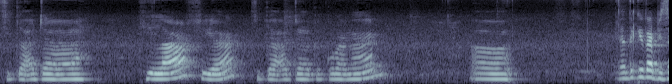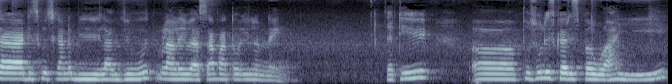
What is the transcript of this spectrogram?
jika ada hilaf ya jika ada kekurangan uh, nanti kita bisa diskusikan lebih lanjut melalui WhatsApp atau e-learning jadi uh, Bu Sulis garis bawahi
